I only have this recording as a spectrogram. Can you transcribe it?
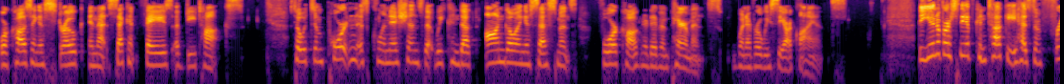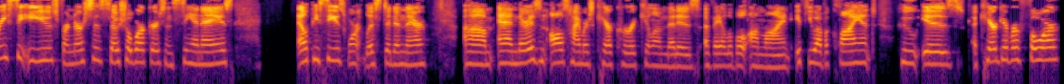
or causing a stroke in that second phase of detox. So it's important as clinicians that we conduct ongoing assessments for cognitive impairments whenever we see our clients. The University of Kentucky has some free CEUs for nurses, social workers, and CNAs. LPCs weren't listed in there. Um, and there is an Alzheimer's care curriculum that is available online. If you have a client who is a caregiver for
